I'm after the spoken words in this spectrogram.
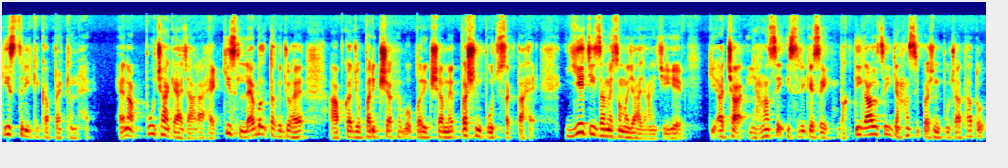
किस तरीके का पैटर्न है है ना? पूछा क्या जा रहा है? किस लेवल तक जो है आपका जो परीक्षक है वो परीक्षा में प्रश्न पूछ सकता है? ये चीज़ हमें समझ आ जानी चाहिए कि अच्छा यहाँ से इस तरीके से, भक्तिकाल से यहाँ से प्रश्न पूछा था तो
